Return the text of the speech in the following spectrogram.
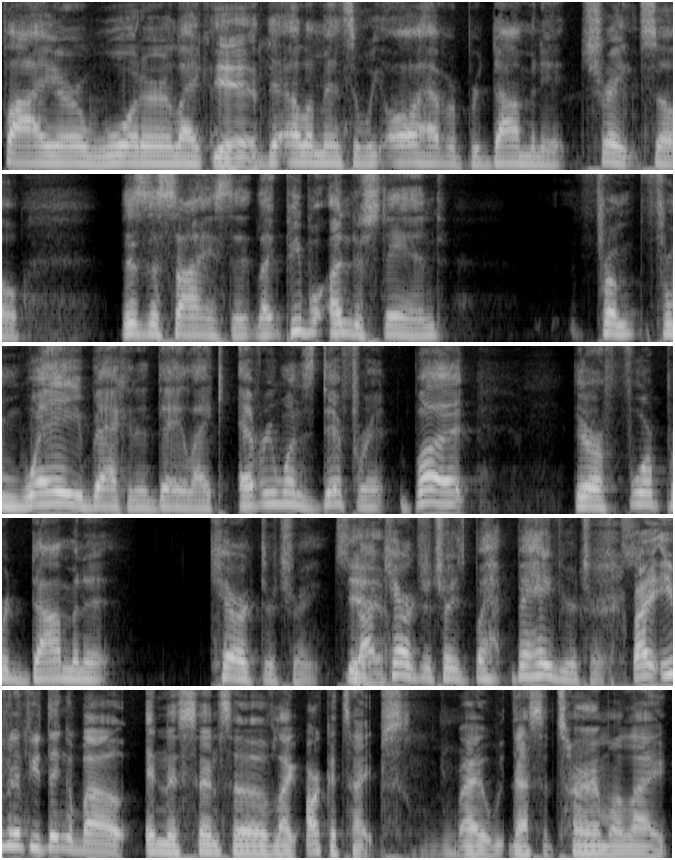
fire, water, like yeah. the elements, and we all have a predominant trait. So this is a science that like people understand from from way back in the day. Like everyone's different, but there are four predominant character traits. Yeah. Not character traits, but behavior traits. Right. Even if you think about in the sense of like archetypes, mm-hmm. right? That's a term or like,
